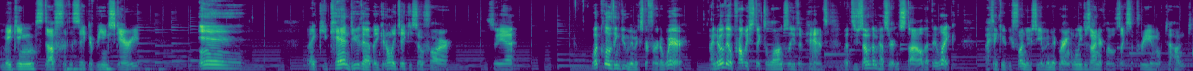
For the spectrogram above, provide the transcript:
making stuff for the sake of being scary, eh. Like, you can do that, but you can only take you so far. So, yeah. What clothing do mimics prefer to wear? I know they'll probably stick to long sleeves and pants, but do some of them have certain style that they like? I think it would be funny to see a mimic wearing only designer clothes like Supreme to hunt.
